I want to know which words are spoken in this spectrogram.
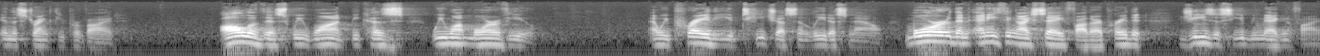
in the strength you provide. All of this we want because we want more of you. And we pray that you teach us and lead us now. More than anything I say, Father, I pray that Jesus, you'd be magnified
